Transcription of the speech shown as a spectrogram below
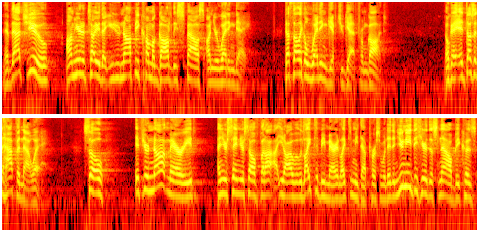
And if that's you, I'm here to tell you that you do not become a godly spouse on your wedding day. That's not like a wedding gift you get from God. Okay, it doesn't happen that way. So, if you're not married and you're saying to yourself, but I, you know, I would like to be married, like to meet that person one day, then you need to hear this now because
